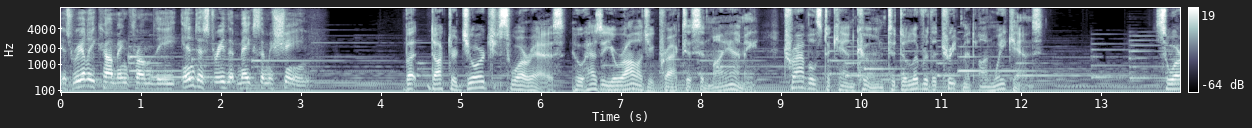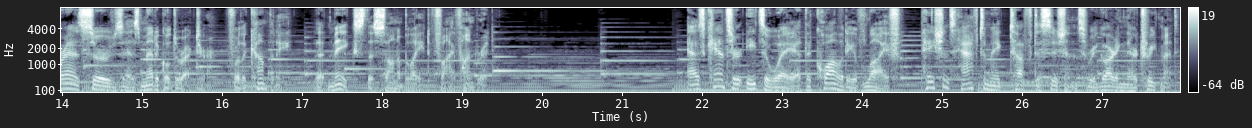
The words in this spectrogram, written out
is really coming from the industry that makes a machine. But Dr. George Suarez, who has a urology practice in Miami, travels to Cancun to deliver the treatment on weekends. Suarez serves as medical director for the company that makes the Sonablate 500. As cancer eats away at the quality of life, patients have to make tough decisions regarding their treatment.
